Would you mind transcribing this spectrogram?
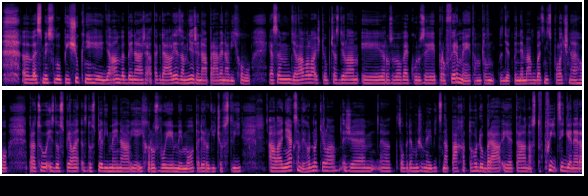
ve smyslu píšu knihy, dělám webináře a tak dále, je zaměřená právě na výchovu. Já jsem dělávala, ještě občas dělám i rozvojové kurzy pro firmy, tam to s dětmi nemá vůbec nic společného. Pracuji i s, dospěle, s dospělými na jejich rozvoji mimo, tedy rodičovství, ale nějak jsem vyhodnotila, že eh, to, kde můžu nejvíc napáchat toho dobra, je ta nastupující generace,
